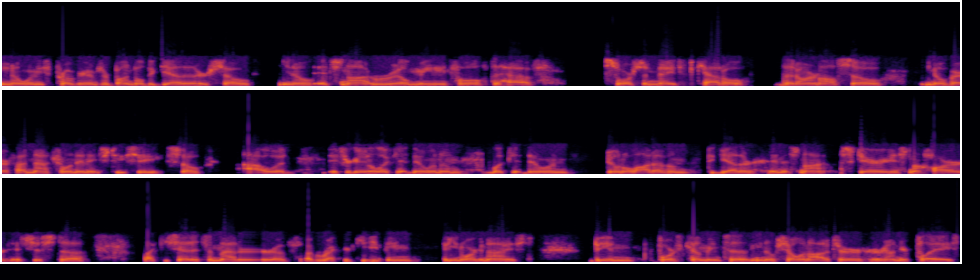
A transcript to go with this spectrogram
you know, when these programs are bundled together. So you know, it's not real meaningful to have source and made cattle that aren't also, you know, verified natural and NHTC. So I would, if you're going to look at doing them, look at doing doing a lot of them together. And it's not scary. It's not hard. It's just, uh, like you said, it's a matter of, of record keeping, being organized, being forthcoming to, you know, show an auditor around your place.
